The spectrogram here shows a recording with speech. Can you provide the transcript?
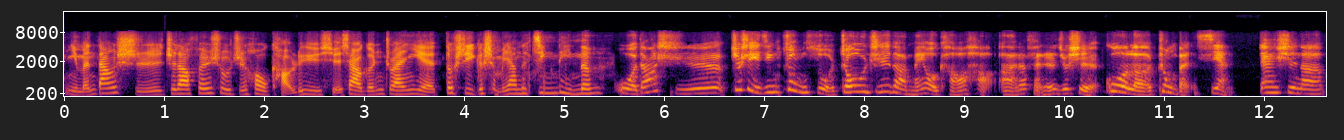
你们当时知道分数之后，考虑学校跟专业都是一个什么样的经？你呢？我当时就是已经众所周知的没有考好啊，那反正就是过了重本线，但是呢。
